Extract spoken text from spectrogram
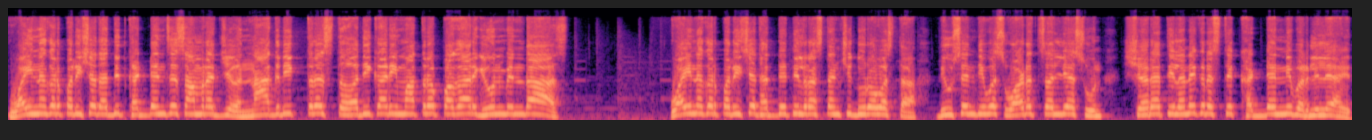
वाई नगर परिषद हद्दीत खड्ड्यांचे साम्राज्य नागरिक त्रस्त अधिकारी मात्र पगार घेऊन बिंदास्त वाई नगर परिषद हद्दीतील रस्त्यांची दुरवस्था दिवसेंदिवस वाढत चालली असून शहरातील अनेक रस्ते खड्ड्यांनी भरलेले आहेत.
